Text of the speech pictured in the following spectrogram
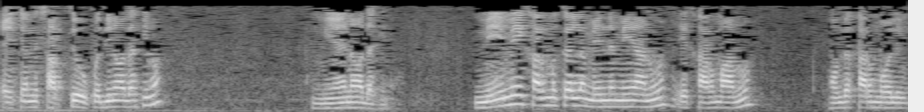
ඒ කියන්නේ සත්‍ය උපදිනවා දකිනවා. මියනවා දකිනවා. මේ මේ කර්ම කළා මෙන්න මේ අනුව ඒ කර්ම අනුව හොඳ කර්ම වලින්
